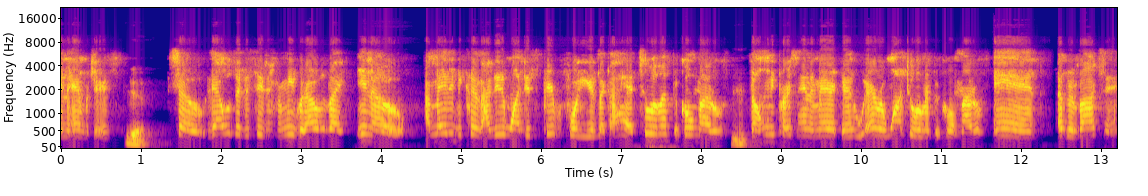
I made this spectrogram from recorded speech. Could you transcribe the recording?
in the amateurs. Yeah. So that was a decision for me. But I was like, you know, I made it because I didn't want to disappear for four years. Like I had two Olympic gold medals, mm-hmm. the only person in America who ever won two Olympic gold medals, and up in boxing.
